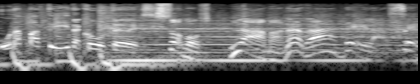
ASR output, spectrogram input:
Una partidita con ustedes. Somos la manada de la Z.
